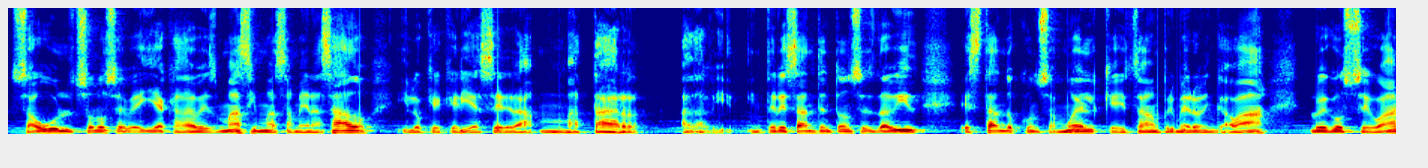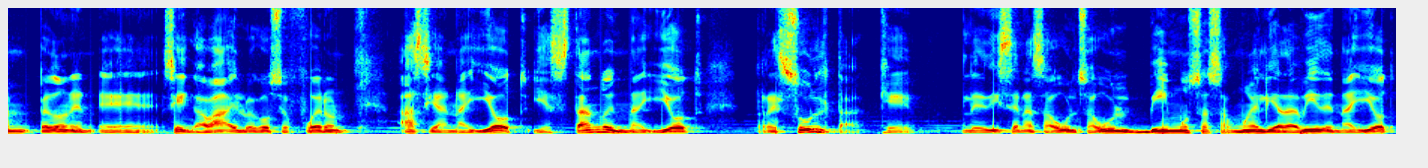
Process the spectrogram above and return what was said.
Saúl solo se veía cada vez más y más amenazado y lo que quería hacer era matar David. Interesante entonces David estando con Samuel, que estaban primero en Gabá, luego se van, perdón, en, eh, sí, en Gabá y luego se fueron hacia Nayot y estando en Nayot resulta que le dicen a Saúl, Saúl, vimos a Samuel y a David en Nayot.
